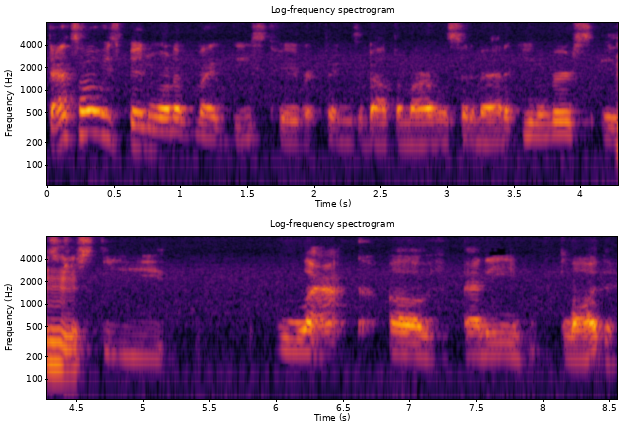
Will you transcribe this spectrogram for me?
that's always been one of my least favorite things about the Marvel Cinematic Universe is Mhm. just the lack of any blood.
